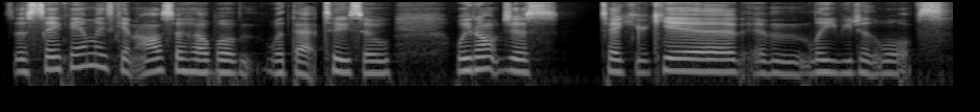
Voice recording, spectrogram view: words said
So safe families can also help them with that too. So we don't just take your kid and leave you to the wolves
